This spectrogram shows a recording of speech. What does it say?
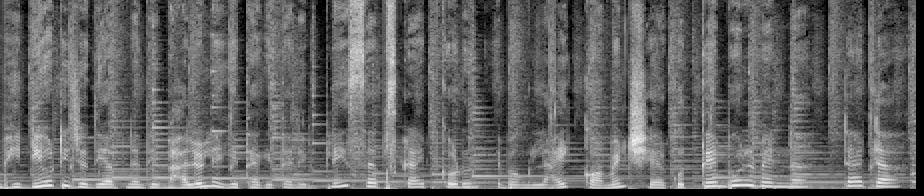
ভিডিওটি যদি আপনাদের ভালো লেগে থাকে তাহলে প্লিজ সাবস্ক্রাইব করুন এবং লাইক কমেন্ট শেয়ার করতে ভুলবেন না। টাটা!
